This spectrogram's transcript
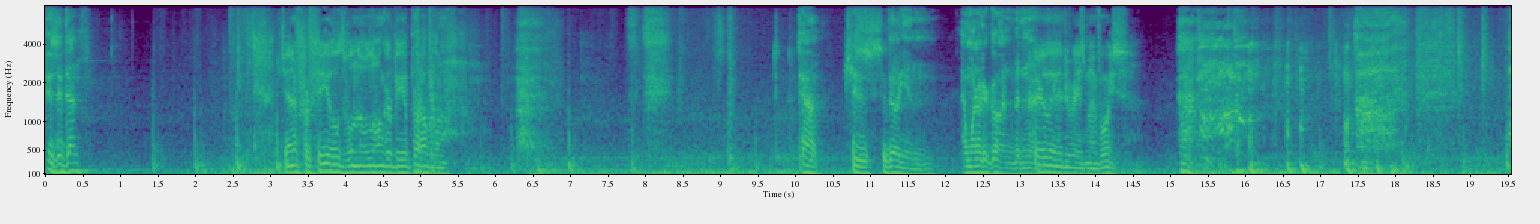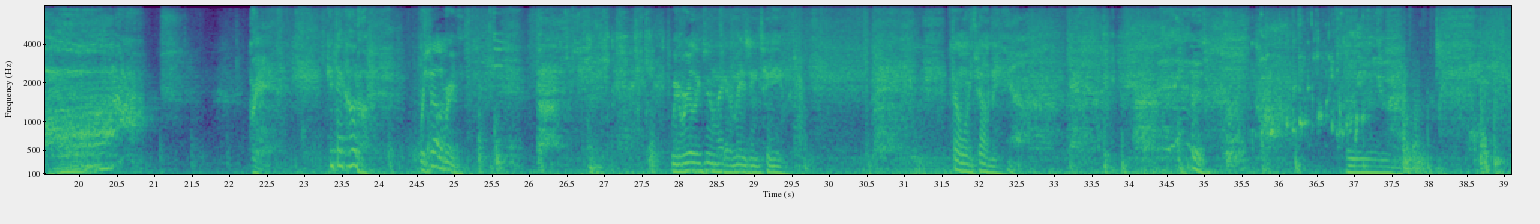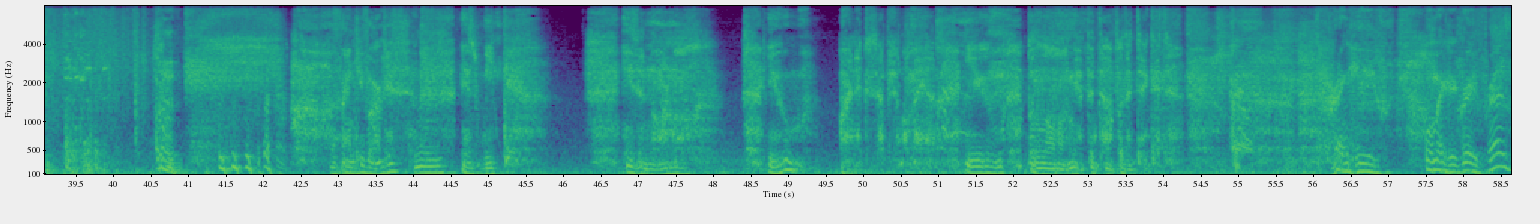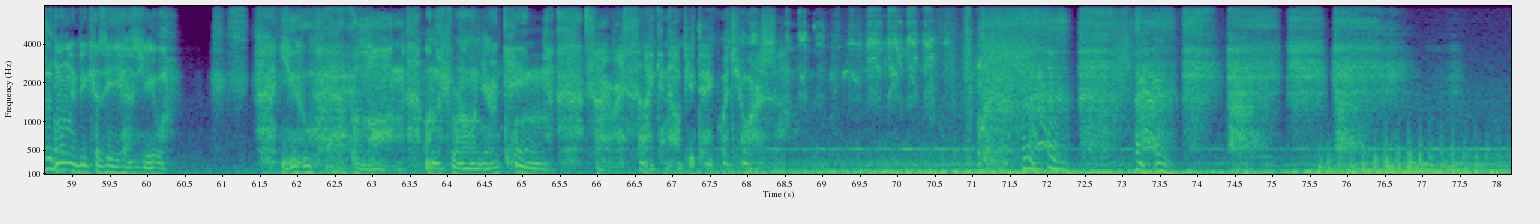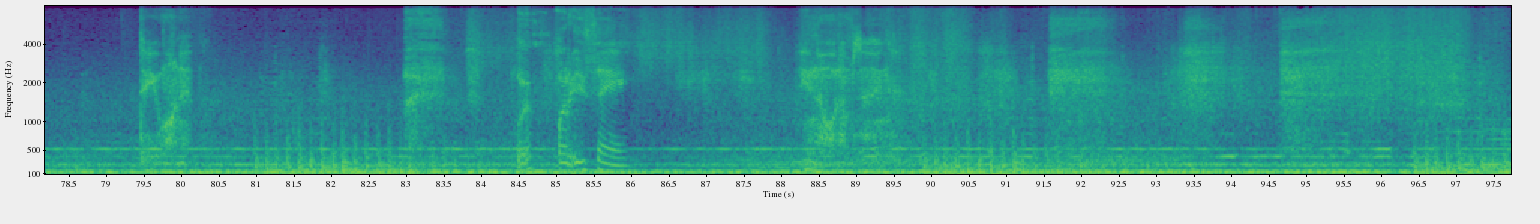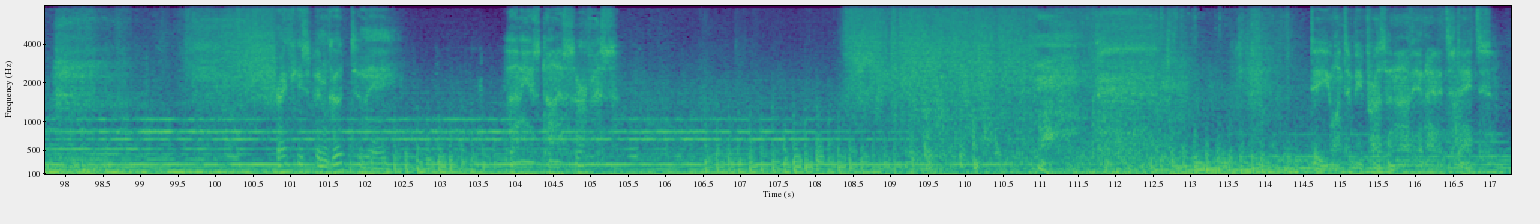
Is it done? Jennifer Fields will no longer be a problem. Tom, she's a civilian. I wanted her gone, but no. Barely had to raise my voice. Okay, get that coat off. We're celebrating. We really do make an amazing team. Don't we, Tommy? Frankie Vargas mm-hmm. is weak. He's a normal. You are an exceptional man. You belong at the top of the ticket. Frankie will make a great president. Only because he has you. You belong on the throne. You're a king. Cyrus, I can help you take what's yours. Do you want it? What, what are you saying? You know what I'm saying. He's been good to me. Then he has done his service. Do you want to be President of the United States?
